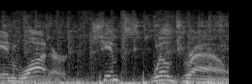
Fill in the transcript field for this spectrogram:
In water, chimps will drown.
